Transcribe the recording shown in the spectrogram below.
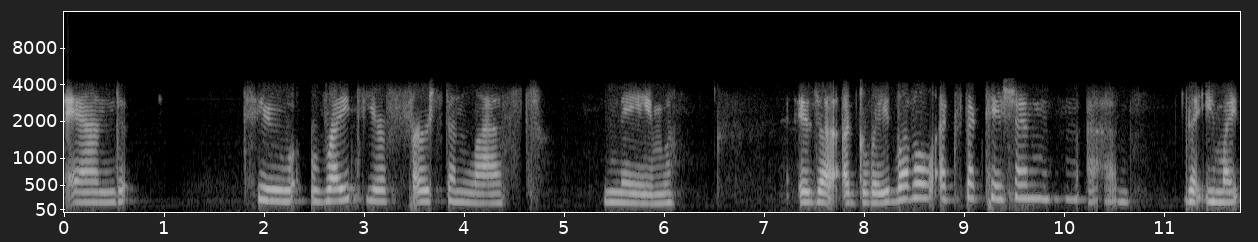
And to write your first and last name is a, a grade level expectation um, that you might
